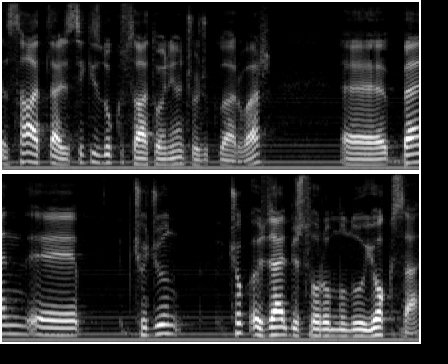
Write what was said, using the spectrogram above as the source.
E, saatlerce 8-9 saat oynayan çocuklar var. E, ben e, çocuğun çok özel bir sorumluluğu yoksa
